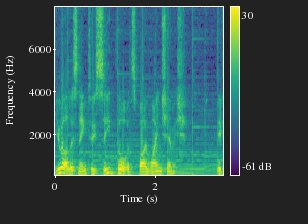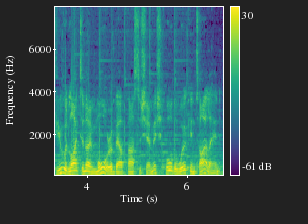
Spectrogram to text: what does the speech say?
You are listening to Seed Thoughts by Wayne Shemish. If you would like to know more about Pastor Shemish or the work in Thailand,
